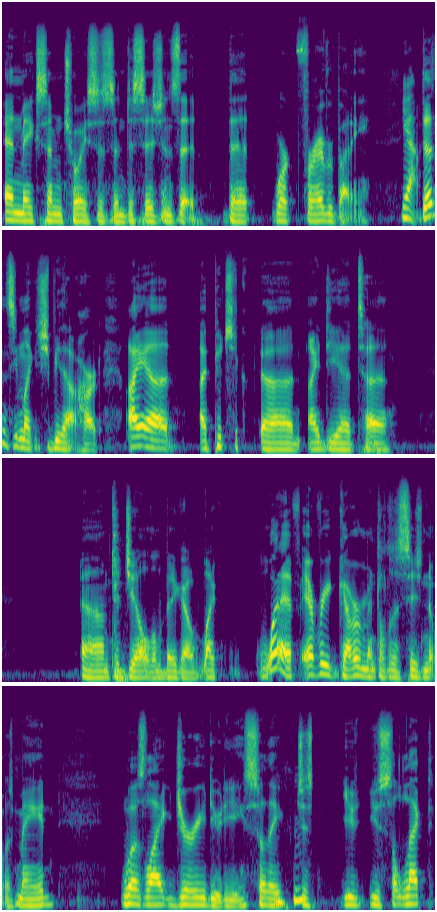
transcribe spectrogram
and make some choices and decisions that that work for everybody. Yeah. doesn't seem like it should be that hard. I uh, I pitched an uh, idea to um, to Jill a little bit ago. Like, what if every governmental decision that was made was like jury duty? So they just you you select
